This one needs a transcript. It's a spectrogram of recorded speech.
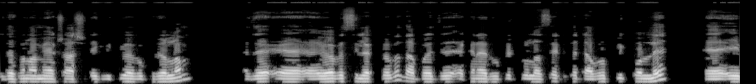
দেখুন আমি একশো আশি ডিগ্রি কীভাবে ঘুরালাম। যে এ- এইভাবে সিলেক্ট করবেন। তারপরে যে এখানে রোটেট টুল আছে এটাতে ডাবল ক্লিক করলে এ, এই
